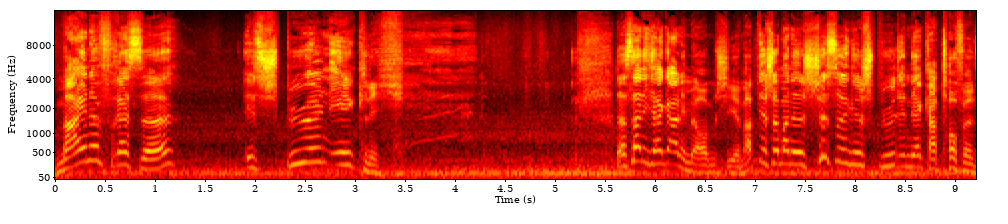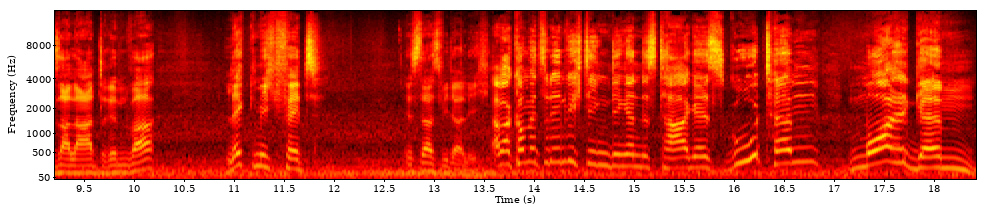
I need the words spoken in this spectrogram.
Meine Fresse ist spülen eklig. Das hatte ich ja gar nicht mehr auf dem Schirm. Habt ihr schon mal eine Schüssel gespült, in der Kartoffelsalat drin war? Leck mich fett. Ist das widerlich. Aber kommen wir zu den wichtigen Dingen des Tages. Guten Morgen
